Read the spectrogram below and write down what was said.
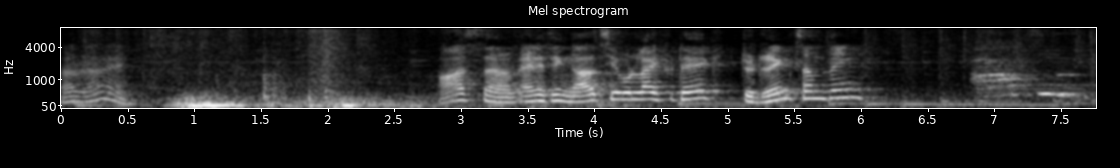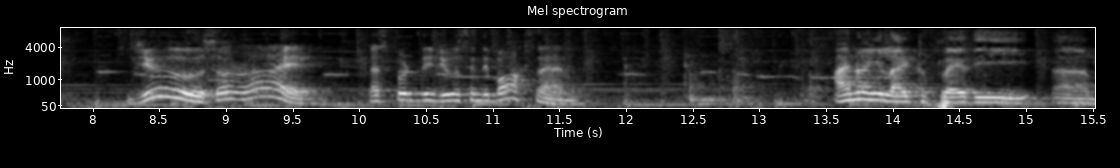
Alright. Awesome. Anything else you would like to take? To drink something? You. Juice, alright. Let's put the juice in the box then. I know you like to play the uh,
